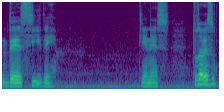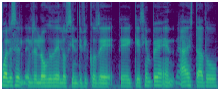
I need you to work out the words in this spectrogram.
decide. Tienes... ¿Tú sabes cuál es el, reloj de los científicos de, que siempre ha estado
